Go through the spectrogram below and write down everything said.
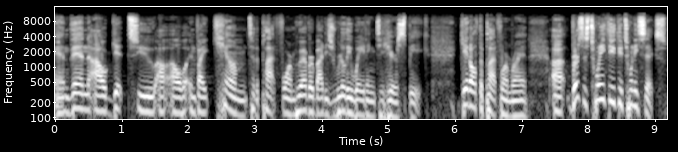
and then I'll get to, I'll, I'll invite Kim to the platform, who everybody's really waiting to hear speak. Get off the platform, Ryan. Uh, verses 23 through 26.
